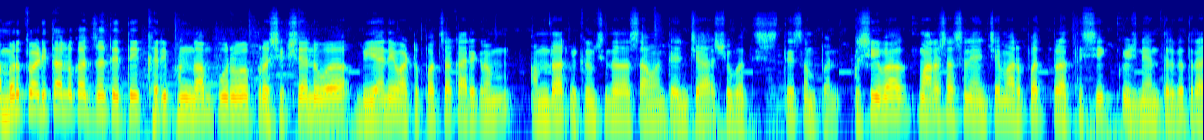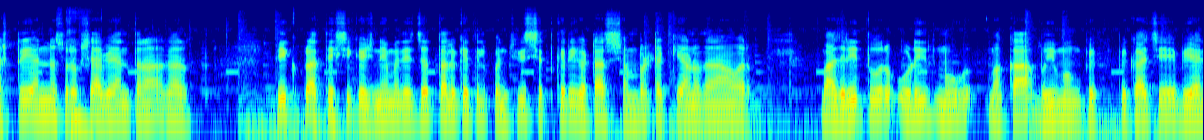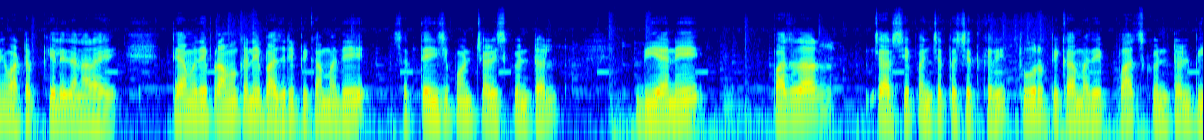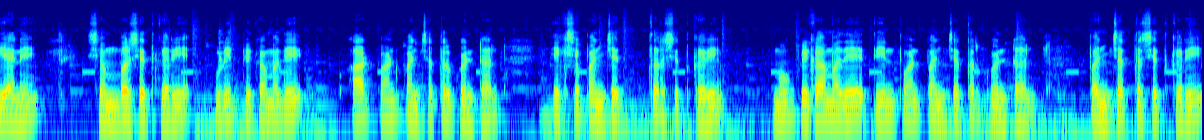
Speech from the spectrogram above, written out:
अमृतवाडी तालुका जत येथे खरीप हंगामपूर्व प्रशिक्षण व बियाणे वाटपाचा कार्यक्रम आमदार विक्रमसिंहदादा सावंत यांच्या शुभते संपन्न. कृषी विभाग महाराष्ट्र शासन यांच्यामार्फत प्रादेशिक योजनेअंतर्गत राष्ट्रीय अन्न सुरक्षा अभियानांतर्गत पीक प्रात्यक्षिक योजनेमध्ये जत तालुक्यातील पंचवीस शेतकरी गटास शंभर टक्के अनुदानावर बाजरी तूर उडीद मूग मका भुईमूग पिक पिकाचे बियाणे वाटप केले जाणार आहे. त्यामध्ये प्रामुख्याने बाजरी पिकामध्ये सत्याऐंशी पॉईंट चाळीस क्विंटल बियाणे पाच हजार चारशे पंच्याहत्तर शेतकरी तूर पिकामध्ये पाच क्विंटल बियाणे शंभर शेतकरी उडीद पिकामध्ये आठ पॉईंट पंच्याहत्तर क्विंटल एकशे पंच्याहत्तर शेतकरी मूग पिकामध्ये तीन पॉईंट पंच्याहत्तर क्विंटल पंच्याहत्तर शेतकरी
